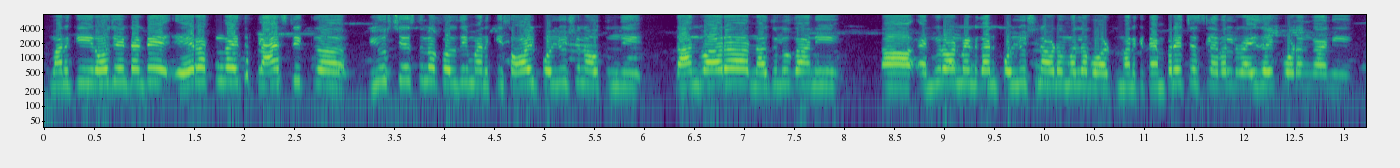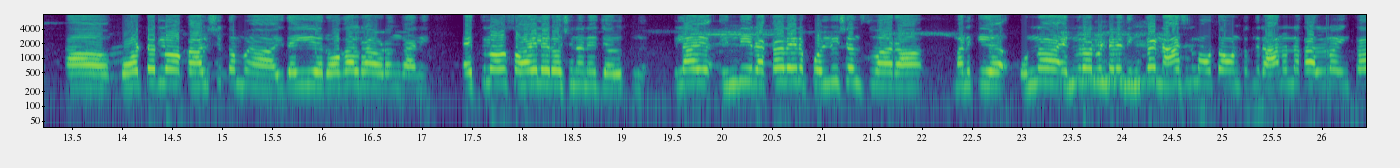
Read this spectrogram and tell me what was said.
మనకి ఈ రోజు ఏంటంటే ఏ రకంగా అయితే ప్లాస్టిక్ యూజ్ చేస్తున్న కొలది మనకి సాయిల్ పొల్యూషన్ అవుతుంది. దాని ద్వారా నదులు కానీ ఎన్విరాన్మెంట్ కానీ పొల్యూషన్ అవడం వల్ల మనకి టెంపరేచర్స్ లెవెల్ రైజ్ అయిపోవడం కానీ వాటర్లో కాలుష్యతం ఇదయ్యే ఇదయ్యి రోగాలు రావడం కానీ ఎత్తులో సాయిల్ ఎరోషన్ అనేది జరుగుతుంది. ఇలా ఇన్ని రకాలైన పొల్యూషన్స్ ద్వారా మనకి ఉన్న ఎన్విరాన్మెంట్ అనేది ఇంకా నాశనం అవుతూ ఉంటుంది. రానున్న కాలంలో ఇంకా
